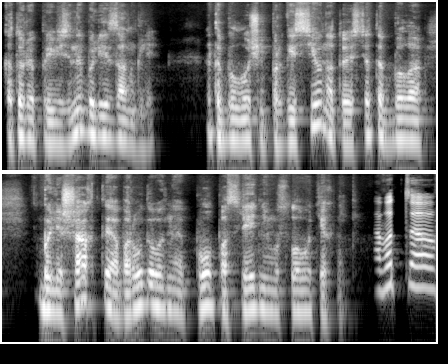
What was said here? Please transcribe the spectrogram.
которые привезены были из Англии. Это было очень прогрессивно, то есть это было, были шахты, оборудованные по последнему слову техники. А вот э,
